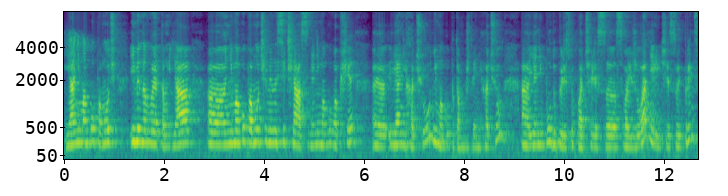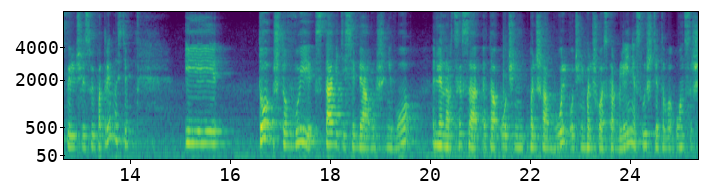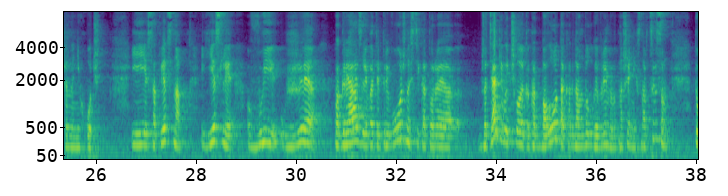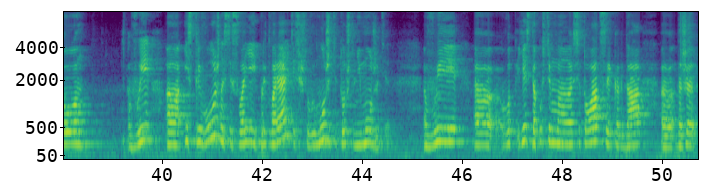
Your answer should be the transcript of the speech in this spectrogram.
я не могу помочь именно в этом, я э, не могу помочь именно сейчас, я не могу вообще, э, я не хочу, не могу, потому что я не хочу, э, я не буду переступать через э, свои желания или через свои принципы или через свои потребности. И то, что вы ставите себя выше него, для нарцисса это очень большая боль, очень большое оскорбление. Слышать этого он совершенно не хочет. И, соответственно, если вы уже погрязли в этой тревожности, которая затягивает человека как болото, когда он долгое время в отношениях с нарциссом, то вы э, из тревожности своей притворяетесь, что вы можете то, что не можете – вы, э, вот есть, допустим, э, ситуации, когда э, даже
